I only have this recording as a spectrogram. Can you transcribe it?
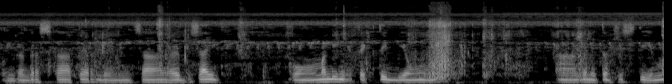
Kung grass cutter din sa herbicide. Kung maging effective yung ah, ganitong sistema.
